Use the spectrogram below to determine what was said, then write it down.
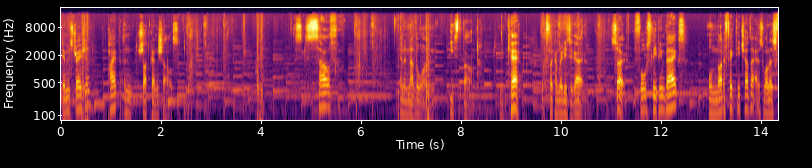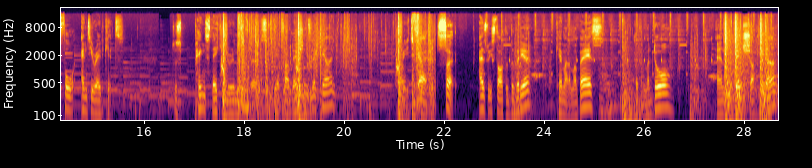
demonstration, pipe and shotgun shells. This is south, and another one eastbound. Okay, looks like I'm ready to go. So, four sleeping bags will not affect each other, as well as four anti-raid kits just painstakingly remove the 68 foundations left behind. Ready to go. So, as we started the video, came out of my base, opened my door, and the bitch shot me down,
